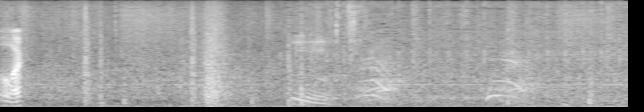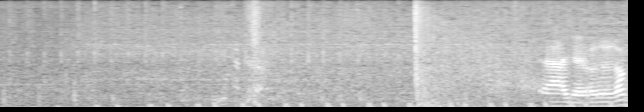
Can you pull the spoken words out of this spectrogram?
Ôi. À, giờ góc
